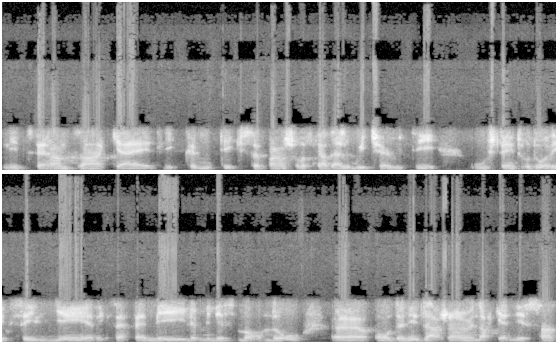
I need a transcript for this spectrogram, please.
les différentes enquêtes, les comités qui se penchent sur le scandale We Charity, où Justin Trudeau, avec ses liens, avec sa famille, le ministre Morneau, euh, ont donné de l'argent à un organisme sans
